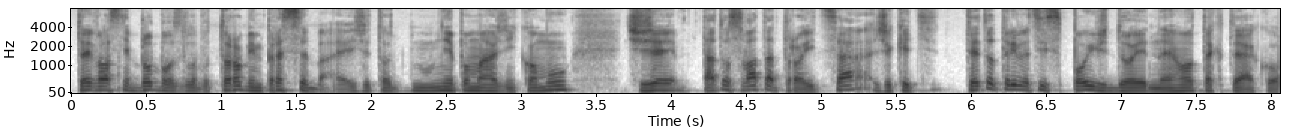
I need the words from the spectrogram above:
to je vlastne blbosť, lebo to robím pre seba, hej? že to nepomáhaš nikomu. Čiže táto svata trojica, že keď tieto tri veci spojíš do jedného, tak to je ako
